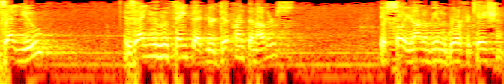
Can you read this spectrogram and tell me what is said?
Is that you? Is that you who think that you're different than others? If so, you're not going to be in the glorification.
